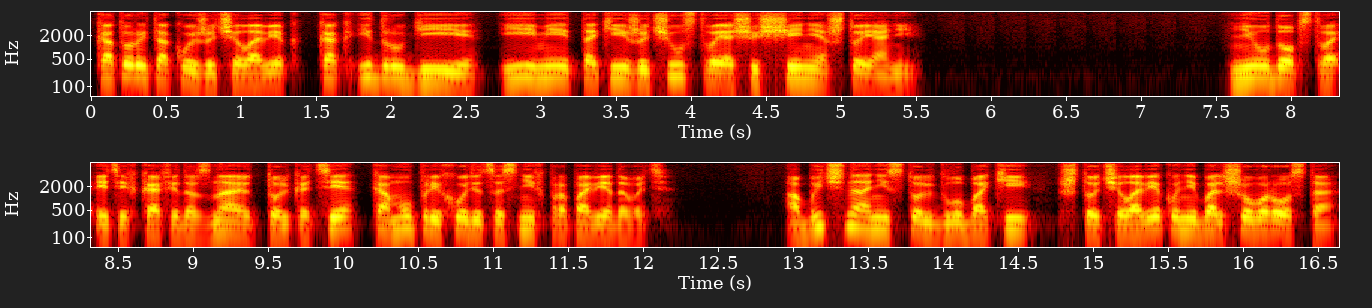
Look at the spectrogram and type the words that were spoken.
который такой же человек, как и другие, и имеет такие же чувства и ощущения, что и они. Неудобства этих кафедр знают только те, кому приходится с них проповедовать. Обычно они столь глубоки, что человеку небольшого роста,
